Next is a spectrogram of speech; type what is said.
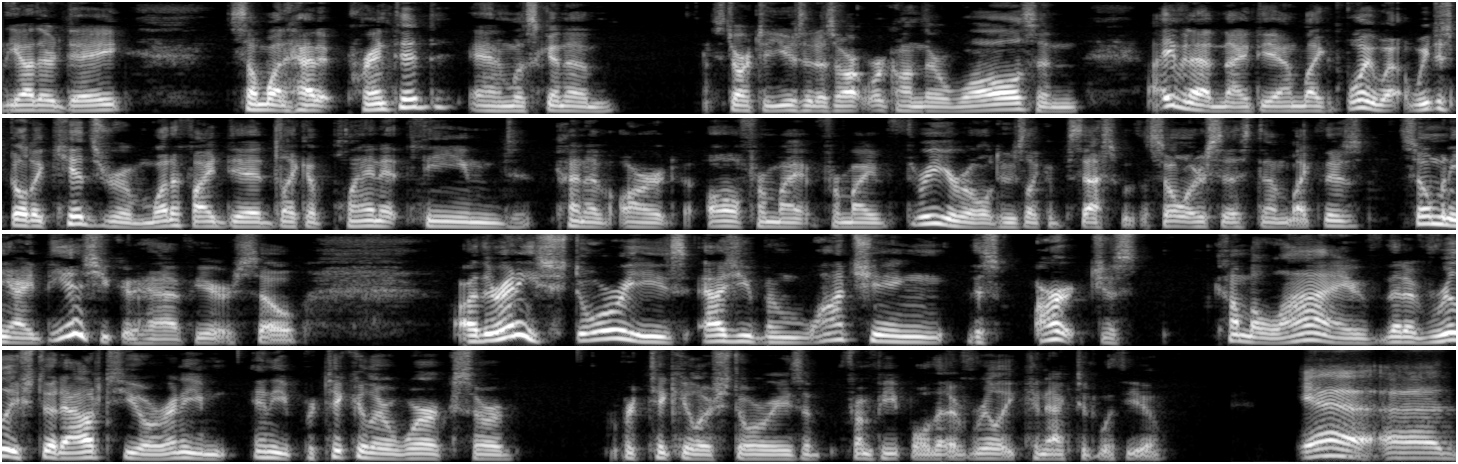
the other day someone had it printed and was going to start to use it as artwork on their walls and I even had an idea. I'm like, boy, we just built a kids room. What if I did like a planet themed kind of art all for my for my 3-year-old who's like obsessed with the solar system. Like there's so many ideas you could have here. So are there any stories as you've been watching this art just come alive that have really stood out to you, or any any particular works or particular stories from people that have really connected with you? Yeah, uh,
